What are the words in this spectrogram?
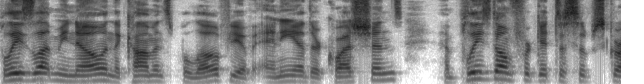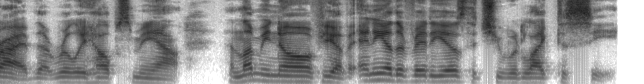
Please let me know in the comments below if you have any other questions. And please don't forget to subscribe. That really helps me out. And let me know if you have any other videos that you would like to see.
